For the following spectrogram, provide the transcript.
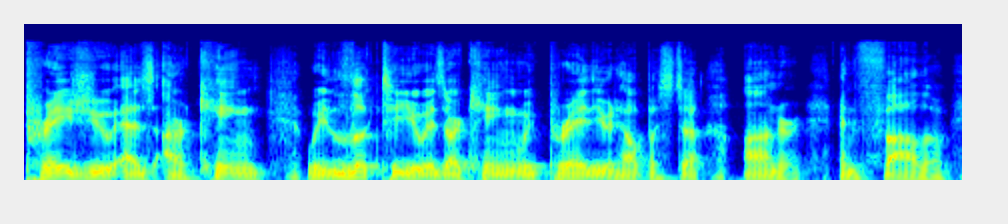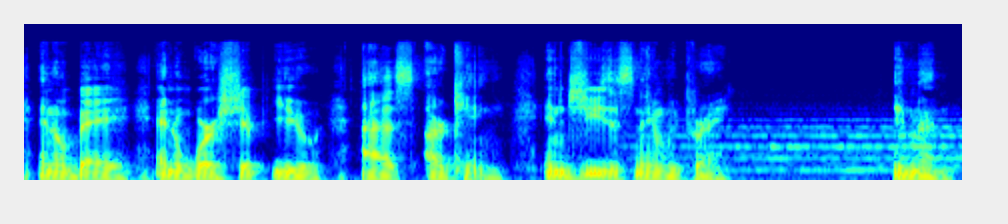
praise you as our King. We look to you as our King. We pray that you would help us to honor and follow and obey and worship you as our King. In Jesus' name we pray. Amen.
